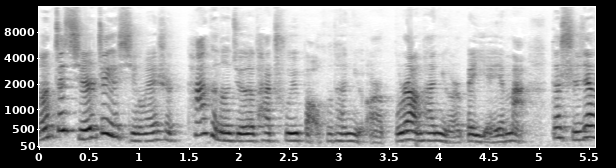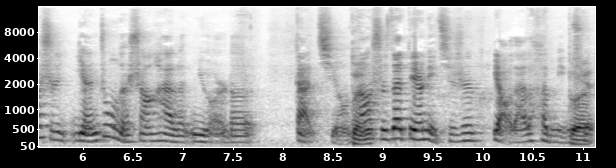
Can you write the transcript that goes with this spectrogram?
然后这其实这个行为是他可能觉得他出于保护他女儿，不让他女儿被爷爷骂，但实际上是严重的伤害了女儿的感情。当时在电影里其实表达的很明确。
